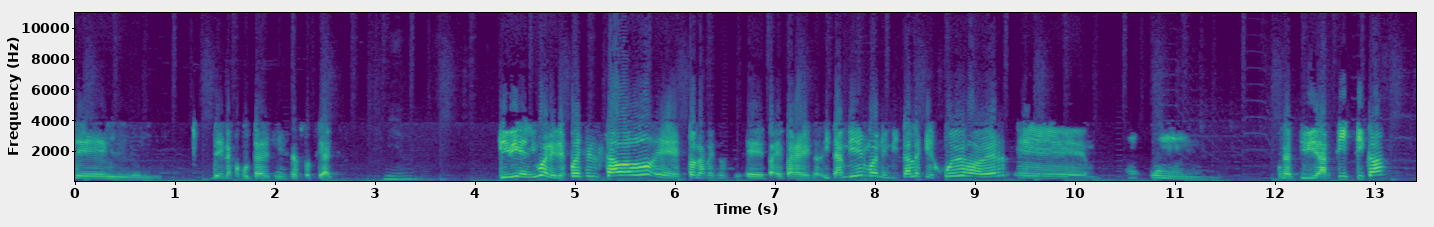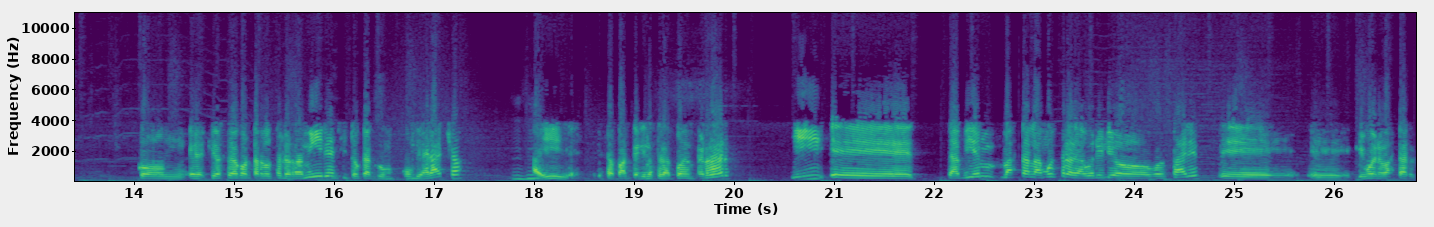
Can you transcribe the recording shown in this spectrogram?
de la Facultad de Ciencias Sociales. Bien. Y bien, y bueno, y después el sábado eh, son las mesas eh, paralelas. Y también, bueno, invitarles que el jueves va a haber eh, una actividad artística con eh, que se va a contar Gonzalo Ramírez y toca con, con Viaracha. Ahí, esa parte que no se la pueden perder. Y eh, también va a estar la muestra de Aurelio González, que bueno, va a estar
